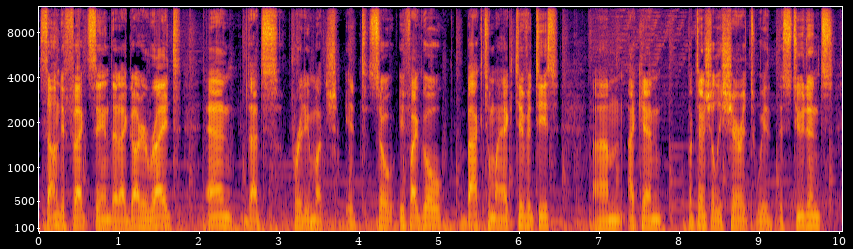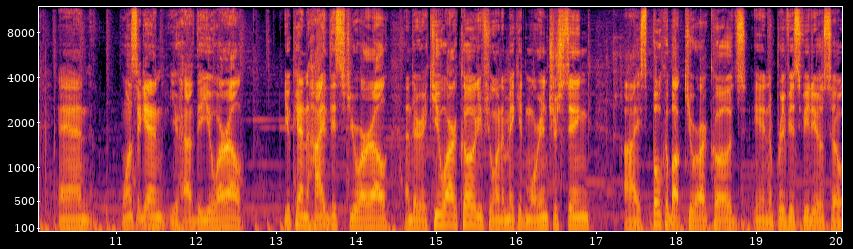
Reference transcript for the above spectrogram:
sound effect saying that I got it right, and that's pretty much it. So if I go back to my activities, um, I can potentially share it with the students, and once again, you have the URL. You can hide this URL under a QR code if you want to make it more interesting. I spoke about QR codes in a previous video, so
